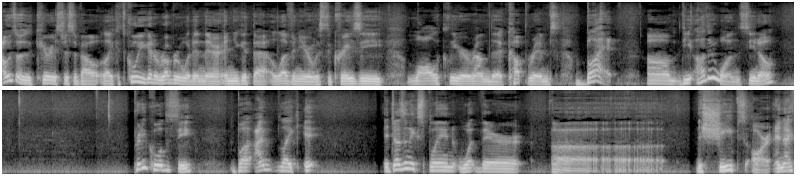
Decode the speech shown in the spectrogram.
I, was always curious just about like it's cool you get a rubber wood in there and you get that eleven year with the crazy lol clear around the cup rims, but um, the other ones, you know, pretty cool to see but I'm like it. It doesn't explain what their uh, the shapes are, and I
